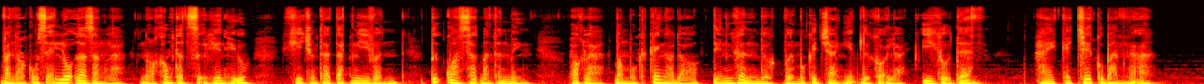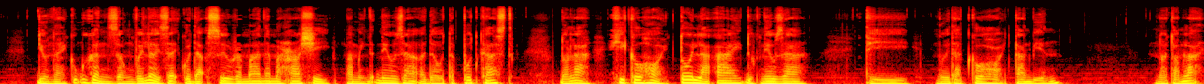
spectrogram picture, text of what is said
và nó cũng sẽ lộ ra rằng là nó không thật sự hiện hữu khi chúng ta đặt nghi vấn tự quan sát bản thân mình hoặc là bằng một cái cách nào đó đến gần được với một cái trải nghiệm được gọi là ego death hay cái chết của bản ngã. Điều này cũng gần giống với lời dạy của đạo sư Ramana Maharshi mà mình đã nêu ra ở đầu tập podcast, đó là khi câu hỏi tôi là ai được nêu ra, thì người đặt câu hỏi tan biến. Nói tóm lại,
